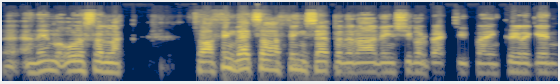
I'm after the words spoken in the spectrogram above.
uh, and then all of a sudden, like So I think that's how things happened that I eventually got back to playing cricket again.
